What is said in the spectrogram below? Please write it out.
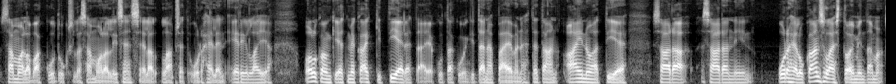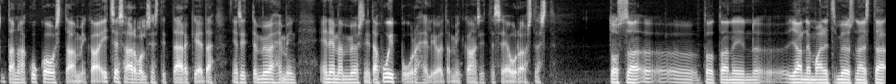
samoilla vakuutuksilla, samoilla lisensseillä lapset urheilen eri lajia. Olkoonkin, että me kaikki tiedetään jo kutakuinkin tänä päivänä, että tämä on ainoa tie saada, saada niin urheilu kansalaistoimintana kukoistaa, mikä on itsesarvollisesti tärkeää, ja sitten myöhemmin enemmän myös niitä huippuurheilijoita, mikä on sitten seuraus tästä. Tuossa tota niin, Janne mainitsi myös näistä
